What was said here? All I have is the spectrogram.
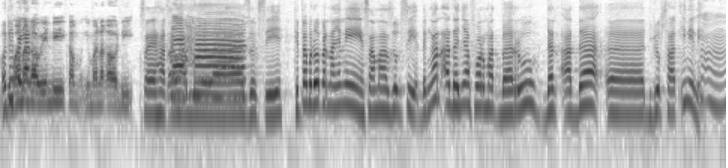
Oh, gimana pengen... kau Windy? Gimana kau di? Sehat, Sehat. Alhamdulillah Zuxi. Kita berdua pengen nanya nih sama Zuxi. Dengan adanya format baru dan ada uh, di grup saat ini nih. Mm -hmm.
